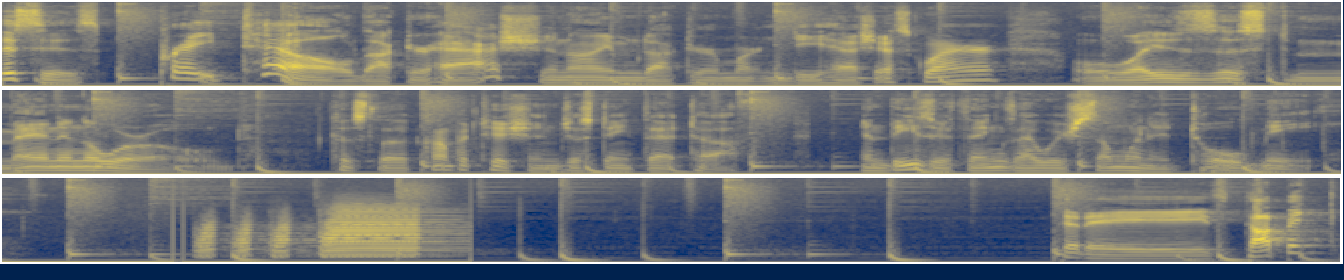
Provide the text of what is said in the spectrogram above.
This is Pray Tell Dr. Hash, and I'm Dr. Martin D. Hash, Esquire, wisest man in the world. Because the competition just ain't that tough. And these are things I wish someone had told me. Today's topic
